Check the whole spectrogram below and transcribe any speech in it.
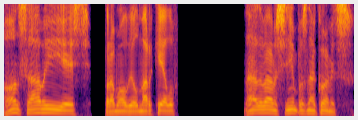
«Он самый и есть», промолвил Маркелов. «Надо вам с ним познакомиться.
